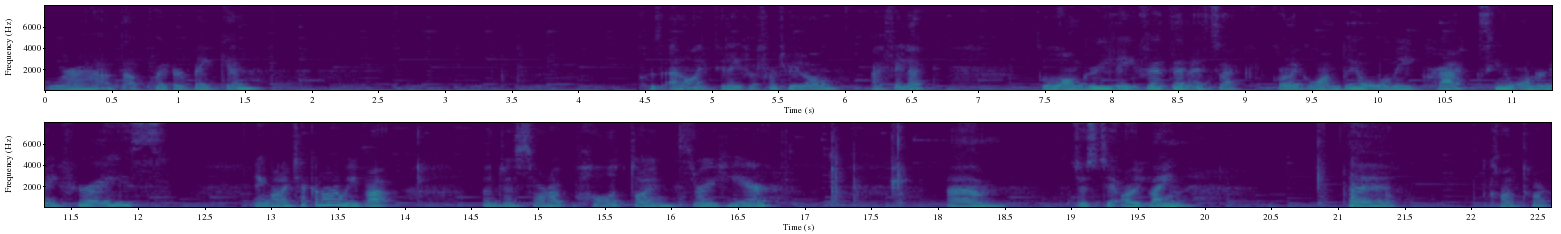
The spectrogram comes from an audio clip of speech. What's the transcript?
where I had that powder baking because I don't like to leave it for too long. I feel like the longer you leave it then it's like gonna go under all the wee cracks you know underneath your eyes. I'm gonna take it on a wee bit and just sort of pull it down through here um, just to outline the contour.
